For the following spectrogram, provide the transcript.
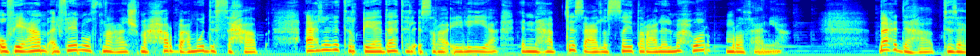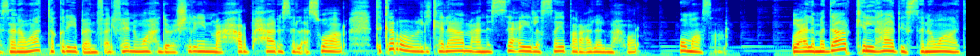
وفي عام 2012 مع حرب عمود السحاب أعلنت القيادات الإسرائيلية أنها بتسعى للسيطرة على المحور مرة ثانية. بعدها بتسع سنوات تقريبا في 2021 مع حرب حارس الأسوار تكرر الكلام عن السعي للسيطرة على المحور وما صار. وعلى مدار كل هذه السنوات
